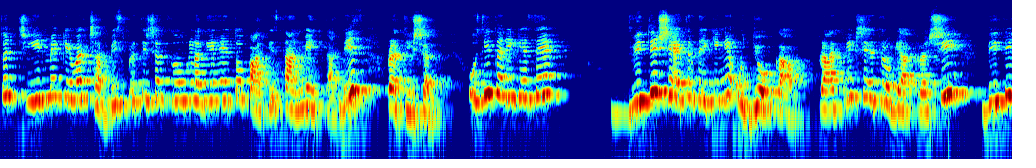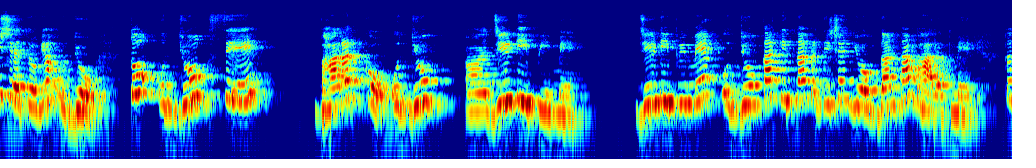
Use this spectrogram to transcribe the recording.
तो चीन में केवल छब्बीस प्रतिशत लोग लगे हैं तो पाकिस्तान में इकतालीस प्रतिशत। उसी तरीके से द्वितीय क्षेत्र देखेंगे उद्योग का। प्राथमिक क्षेत्र हो गया कृषि, द्वितीय क्षेत्र हो गया उद्योग। तो उद्योग से भारत को उद्योग जीडीपी में जीडीपी में उद्योग का कितना प्रतिशत योगदान था भारत में? तो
